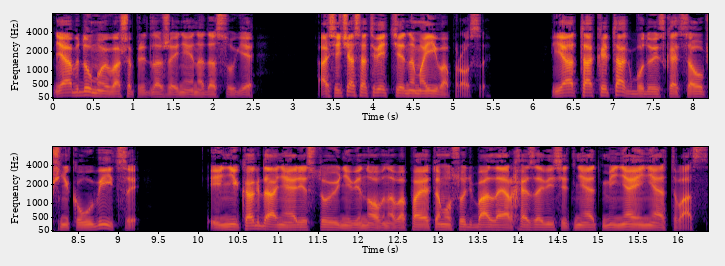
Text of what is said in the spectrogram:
Я обдумаю ваше предложение на досуге, а сейчас ответьте на мои вопросы. Я так и так буду искать сообщника убийцы, и никогда не арестую невиновного, поэтому судьба Лерхе зависит не от меня и не от вас,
